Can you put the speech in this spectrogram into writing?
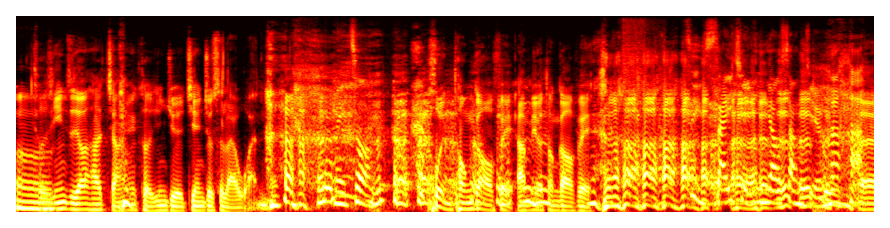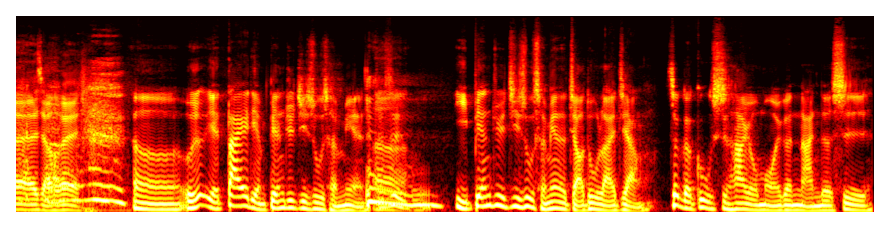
可心一直要他讲，因为可心觉得今天就是来玩的，没错，混通告费啊，没有通告费，自己塞钱硬要上节目，呃，小费，呃，我觉得也带一点编剧技术层面，就是以编剧技术层面的角度来讲，这个故事它有某一个难的是，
